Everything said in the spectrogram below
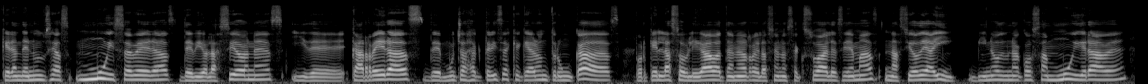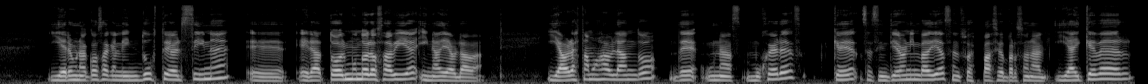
que eran denuncias muy severas de violaciones y de carreras de muchas actrices que quedaron truncadas porque él las obligaba a tener relaciones sexuales y demás, nació de ahí, vino de una cosa muy grave y era una cosa que en la industria del cine eh, era todo el mundo lo sabía y nadie hablaba. Y ahora estamos hablando de unas mujeres que se sintieron invadidas en su espacio personal. Y hay que ver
